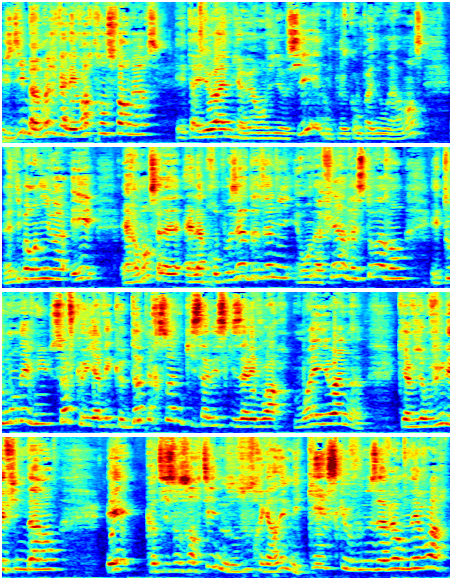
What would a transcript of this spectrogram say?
je dis, bah moi je vais aller voir Transformers. Et t'as Johan qui avait envie aussi, donc le compagnon d'Hermance. Elle a dit, bah on y va. Et Hermance, elle, a- elle a proposé à deux amis. Et on a fait un resto avant. Et tout le monde est venu. Sauf qu'il y avait que deux personnes qui savaient ce qu'ils allaient voir. Moi et Johan, qui avions vu les films d'avant. Et quand ils sont sortis, ils nous ont tous regardé, mais qu'est-ce que vous nous avez emmené voir?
